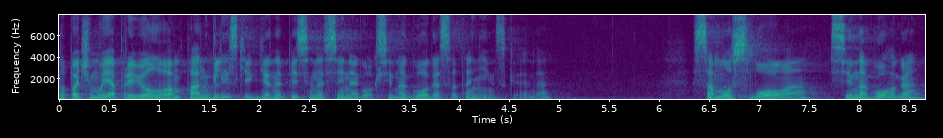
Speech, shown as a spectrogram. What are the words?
Но почему я привел вам по-английски, где написано синагог? Синагога сатанинская, да? Само слово синагога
